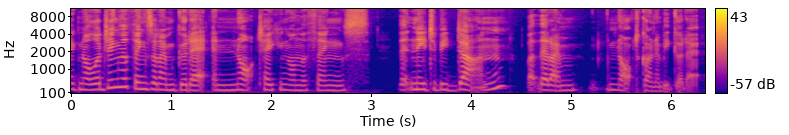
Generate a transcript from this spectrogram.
acknowledging the things that I'm good at and not taking on the things that need to be done, but that I'm not going to be good at.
